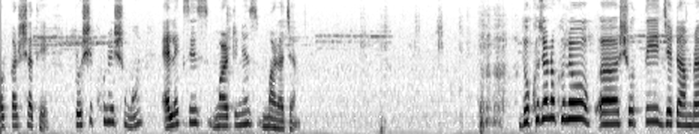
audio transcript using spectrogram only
অর্কার সাথে প্রশিক্ষণের সময় অ্যালেক্সিস মার্টিনেজ মারা যান। দুঃখজনক হলেও সত্যি যেটা আমরা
